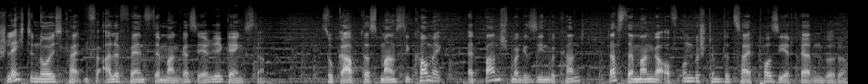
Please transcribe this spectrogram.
Schlechte Neuigkeiten für alle Fans der Manga-Serie Gangster. So gab das Monthly Comic at Bunch Magazine bekannt, dass der Manga auf unbestimmte Zeit pausiert werden würde.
